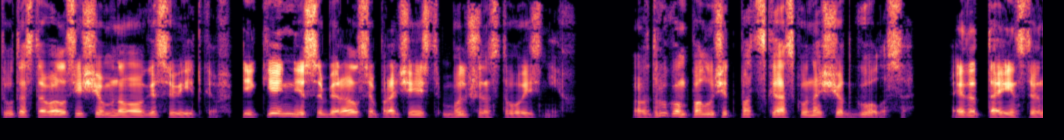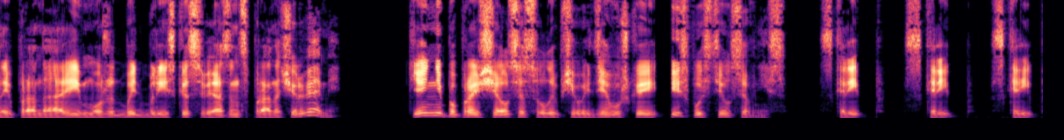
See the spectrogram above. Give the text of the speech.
Тут оставалось еще много свитков, и Кенни собирался прочесть большинство из них. Вдруг он получит подсказку насчет голоса. Этот таинственный пронарий может быть близко связан с праночервями. Кенни попрощался с улыбчивой девушкой и спустился вниз. Скрип, скрип, скрип.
